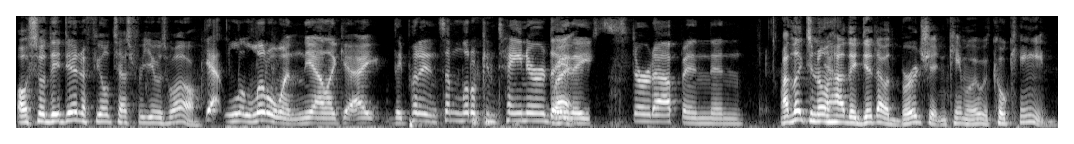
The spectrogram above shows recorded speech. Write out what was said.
Oh, so they did a field test for you as well. Yeah, l- little one. Yeah, like I they put it in some little container. They Right. they stirred up, and then I'd like to know how they did that with bird shit and came away with cocaine.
